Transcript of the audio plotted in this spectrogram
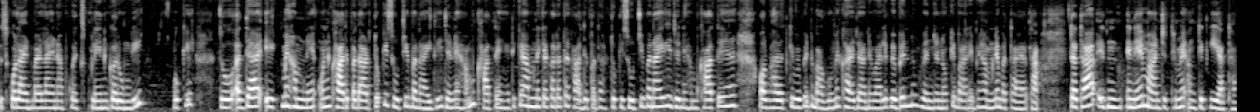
इसको लाइन बाय लाइन आपको एक्सप्लेन करूँगी ओके तो अध्याय एक में हमने उन खाद्य पदार्थों की सूची बनाई थी जिन्हें हम खाते हैं, ठीक है? हमने क्या करा था? खाद्य पदार्थों की सूची बनाई थी जिन्हें हम खाते हैं और भारत के विभिन्न भागों में खाए जाने वाले विभिन्न व्यंजनों के बारे में हमने बताया था तथा इन, इन्हें मानचित्र में अंकित किया था।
